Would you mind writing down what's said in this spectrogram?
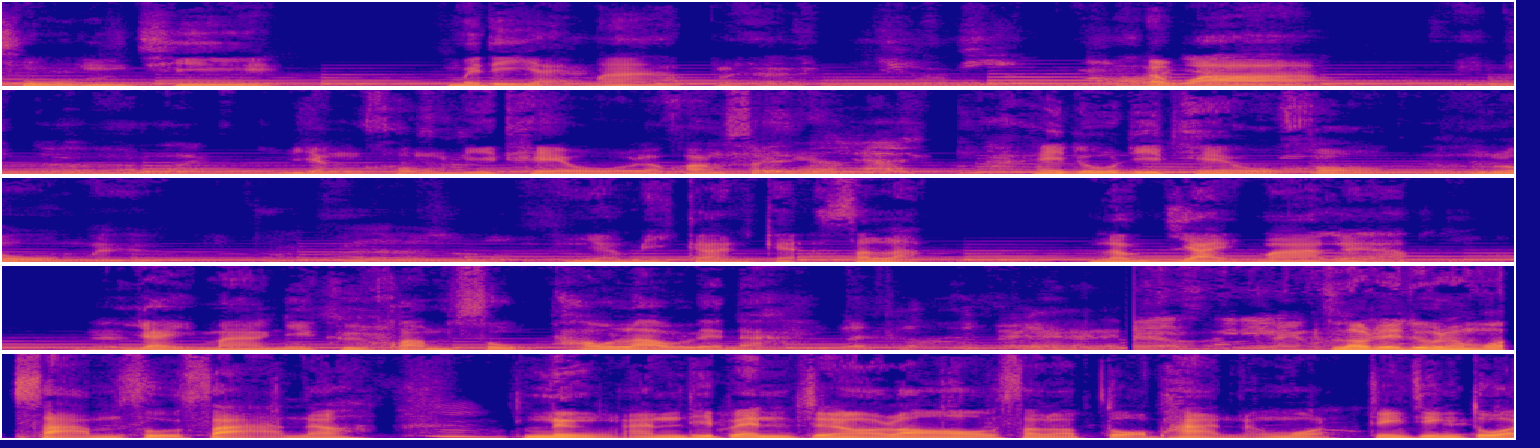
ทูมที่ไม่ได้ใหญ่มากนะฮะ แต่ว่ายังคงดีเทลและความสวยงามให้ดูดีเทลของโลงนะฮะ ยังมีการแกะสลักแล้วใหญ่มากเลยครับ ใหญ่มากนี่คือความสูงเท่าเราเลยนะ เราได้ดูทั้งหมด3สุสานเนาะอืมหนึ่งอันที่เป็น general สำหรับตั๋วผ่านทั้งหมด จริง ๆ ตั๋ว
